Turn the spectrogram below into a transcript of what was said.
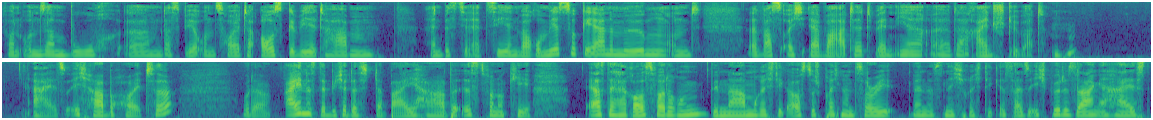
von unserem Buch, ähm, das wir uns heute ausgewählt haben, ein bisschen erzählen, warum wir es so gerne mögen und äh, was euch erwartet, wenn ihr äh, da reinstöbert. Mhm. Also, ich habe heute oder eines der Bücher, das ich dabei habe, ist von okay, erste Herausforderung, den Namen richtig auszusprechen und sorry, wenn es nicht richtig ist. Also ich würde sagen, er heißt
